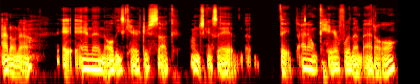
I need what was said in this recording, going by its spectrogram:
i don't know. And then all these characters suck. I'm just gonna say it. They i don't care for them at all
